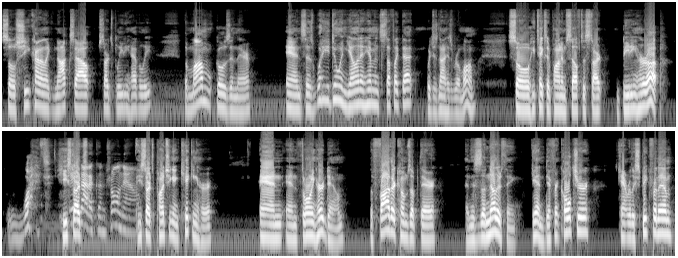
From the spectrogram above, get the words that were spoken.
So she kind of like knocks out, starts bleeding heavily. The mom goes in there and says, What are you doing? Yelling at him and stuff like that, which is not his real mom. So he takes it upon himself to start beating her up. What? He starts out of control now. he starts punching and kicking her and and throwing her down. The father comes up there and this is another thing. Again, different culture, can't really speak for them,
